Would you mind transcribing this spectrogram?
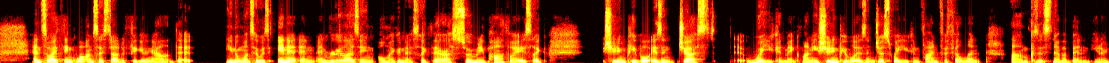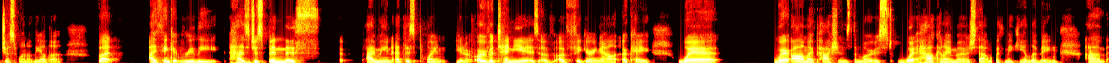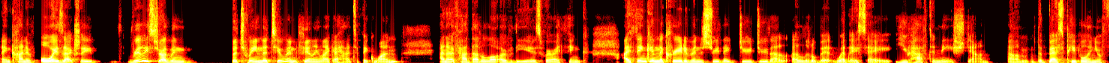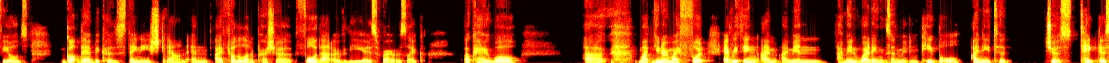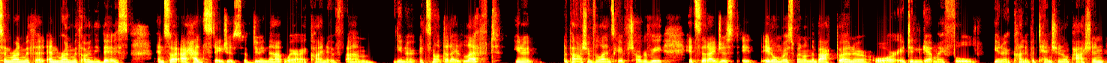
And so i think once i started figuring out that you know once i was in it and and realizing oh my goodness like there are so many pathways like shooting people isn't just where you can make money. Shooting people isn't just where you can find fulfillment because um, it's never been you know just one or the other. But i think it really has just been this i mean at this point you know over 10 years of of figuring out okay where where are my passions the most? Where how can i merge that with making a living? Um, and kind of always actually really struggling between the two and feeling like I had to pick one. And I've had that a lot over the years where I think I think in the creative industry they do do that a little bit where they say you have to niche down. Um, the best people in your fields got there because they niched down and I felt a lot of pressure for that over the years where I was like okay well uh my you know my foot everything i'm i'm in i'm in weddings and i'm in people i need to just take this and run with it and run with only this. And so I had stages of doing that where I kind of, um, you know, it's not that I left, you know, the passion for landscape photography. It's that I just it it almost went on the back burner or it didn't get my full, you know, kind of attention or passion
